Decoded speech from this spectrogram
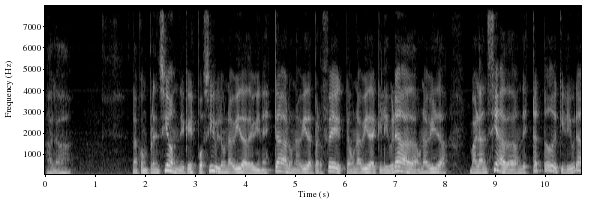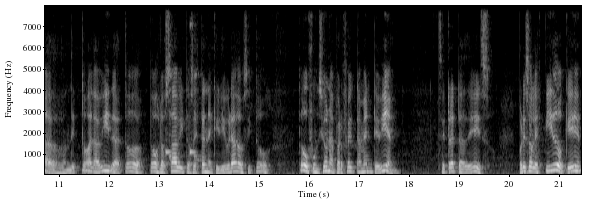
a la, la comprensión de que es posible una vida de bienestar, una vida perfecta, una vida equilibrada, una vida balanceada, donde está todo equilibrado, donde toda la vida, todo, todos los hábitos están equilibrados y todo, todo funciona perfectamente bien. Se trata de eso. Por eso les pido que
